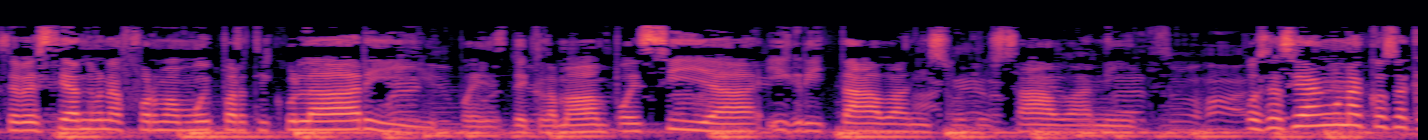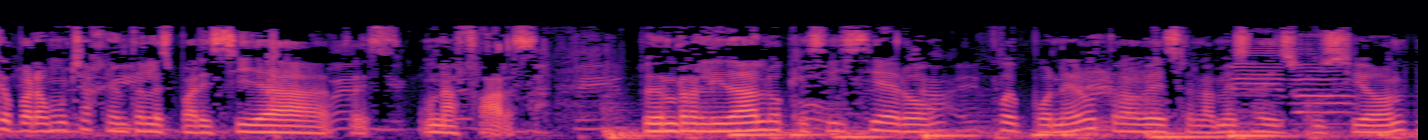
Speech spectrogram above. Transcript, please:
se vestían de una forma muy particular y pues declamaban poesía y gritaban y sollozaban y pues hacían una cosa que para mucha gente les parecía pues una farsa. Pero en realidad lo que se hicieron fue poner otra vez en la mesa de discusión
